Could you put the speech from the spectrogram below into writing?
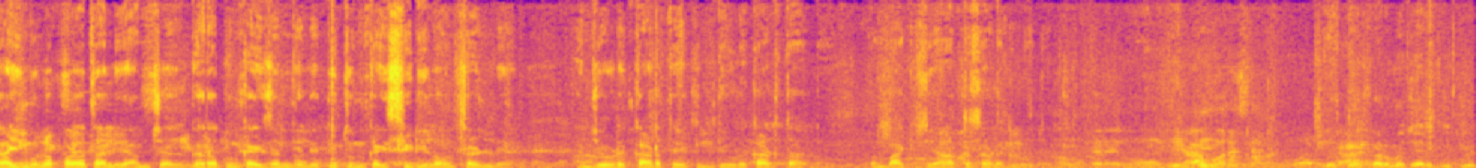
काही मुलं पळत आली. आमच्या घरातून काही जण गेले तिथून काही सीडी लावून चढले. आणि जेवढे काढता येतील तेवढं काढता आलं. पण बाकीचे आतच अडकले होते. कर्मचारी किती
